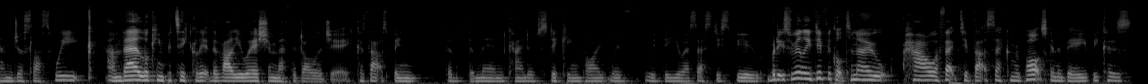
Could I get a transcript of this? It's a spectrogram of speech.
um, just last week. And they're looking particularly at the valuation methodology because that's been the, the main kind of sticking point with, with the USS dispute. But it's really difficult to know how effective that second report's going to be because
